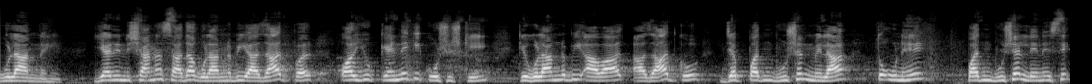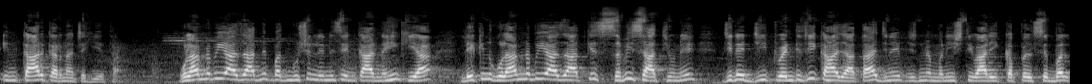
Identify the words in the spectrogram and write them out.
गुलाम नहीं। यानी निशाना साधा गुलाम नबी आज़ाद पर, और यू कहने की कोशिश की कि गुलाम नबी आवाज़, आज़ाद को जब पद्म भूषण मिला तो उन्हें पद्म भूषण लेने से इनकार करना चाहिए था। गुलाम नबी आज़ाद ने पद्म भूषण लेने से इनकार नहीं किया, लेकिन गुलाम नबी आज़ाद के सभी साथियों ने, जिन्हें जी ट्वेंटी थ्री कहा जाता है, जिन्हें जिसमें मनीष तिवारी, कपिल सिब्बल,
